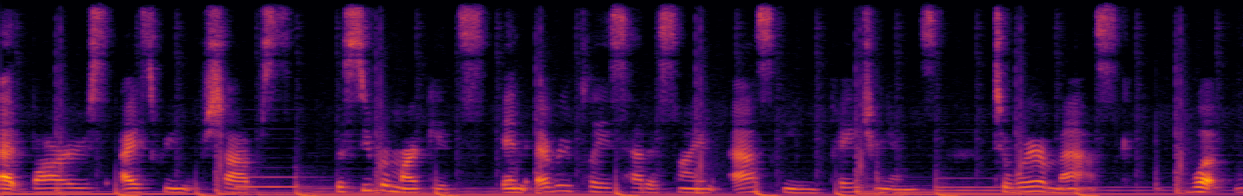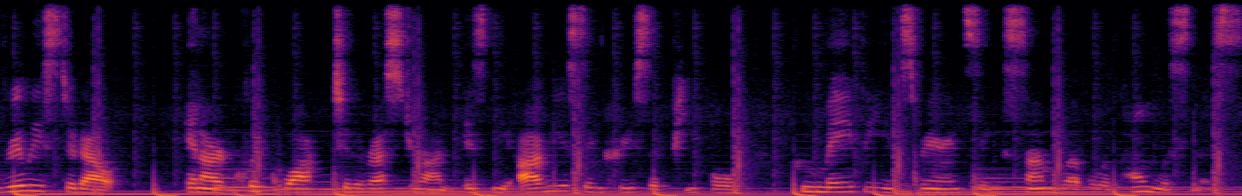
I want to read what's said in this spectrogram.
at bars, ice cream shops, the supermarkets, and every place had a sign asking patrons to wear a mask. What really stood out in our quick walk to the restaurant is the obvious increase of people who may be experiencing some level of homelessness.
